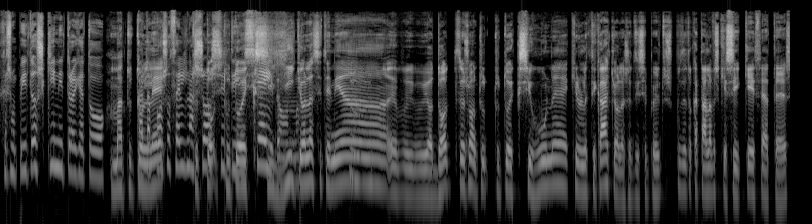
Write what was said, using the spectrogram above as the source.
χρησιμοποιείται ως κίνητρο για το Μα του το κατά λέει, πόσο θέλει να του, σώσει το, του τη το εξηγεί Shadon. κιόλας η ταινία, ε, οι οντότητες, του, του το εξηγούν κυριολεκτικά κιόλας ότι σε περίπτωση που δεν το κατάλαβες κι εσύ και οι θεατές,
